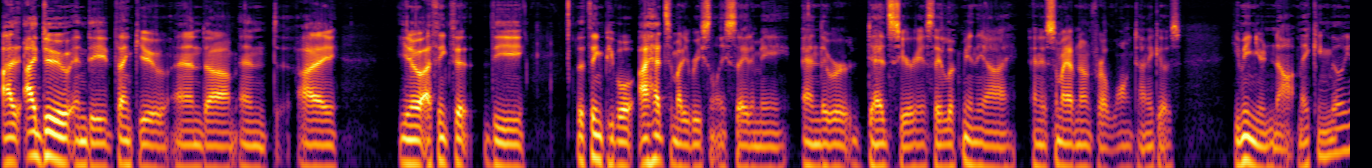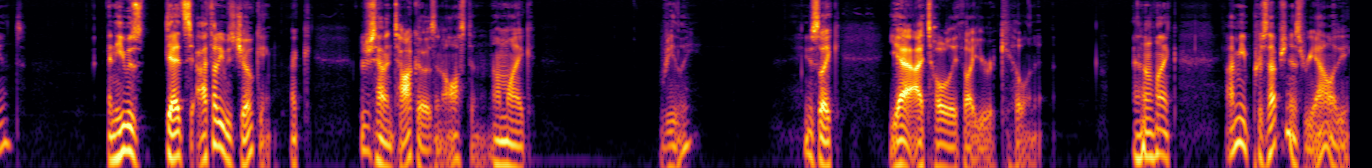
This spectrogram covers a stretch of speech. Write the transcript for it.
I, I do indeed. Thank you. And um, and I, you know, I think that the the thing people I had somebody recently say to me, and they were dead serious. They looked me in the eye, and it's somebody I've known for a long time. He goes, "You mean you're not making millions? And he was dead. I thought he was joking. Like we're just having tacos in Austin. And I'm like, really? He was like, Yeah, I totally thought you were killing it. And I'm like, I mean, perception is reality.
